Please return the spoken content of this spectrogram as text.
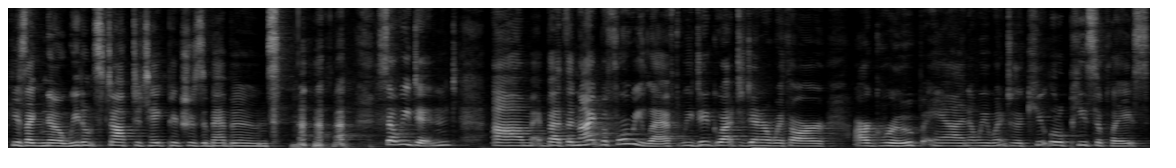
He's like, no, we don't stop to take pictures of baboons. so we didn't. Um, but the night before we left, we did go out to dinner with our our group, and we went to a cute little pizza place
